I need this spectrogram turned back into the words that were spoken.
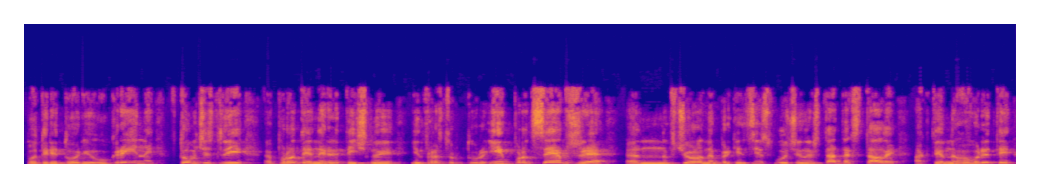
по території України, в тому числі е, проти енергетичної інфраструктури. І про це вже е, вчора наприкінці в Сполучених Штатах стали активно говорити,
